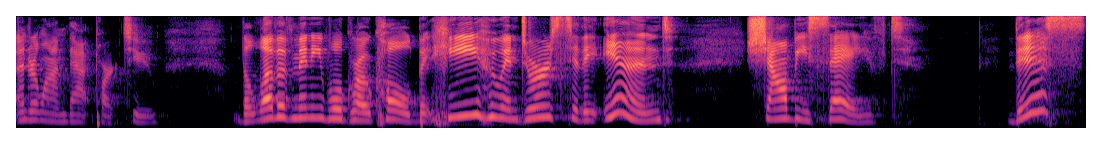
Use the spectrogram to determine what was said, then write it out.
Underline that part too. The love of many will grow cold, but he who endures to the end shall be saved. This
